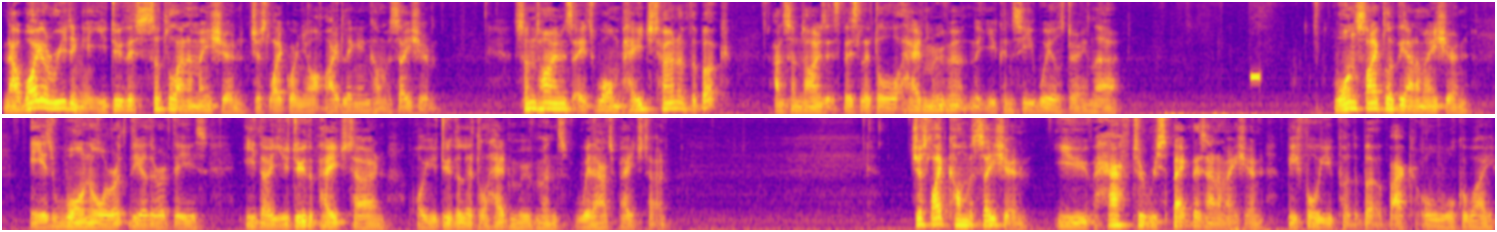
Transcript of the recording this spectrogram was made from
Now, while you're reading it, you do this subtle animation, just like when you're idling in conversation. Sometimes it's one page turn of the book, and sometimes it's this little head movement that you can see wheels doing there. One cycle of the animation is one or the other of these. Either you do the page turn or you do the little head movement without a page turn. Just like conversation, you have to respect this animation before you put the book back or walk away.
